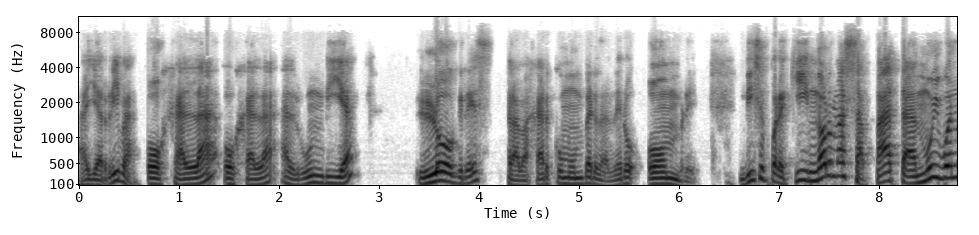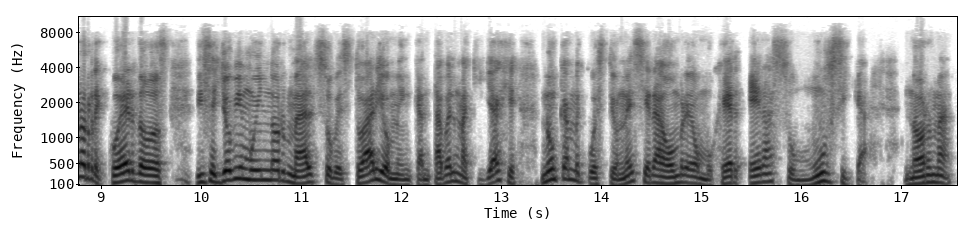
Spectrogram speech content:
allá arriba. Ojalá, ojalá algún día logres trabajar como un verdadero hombre. Dice por aquí Norma Zapata, muy buenos recuerdos. Dice, yo vi muy normal su vestuario, me encantaba el maquillaje, nunca me cuestioné si era hombre o mujer, era su música. Norma,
